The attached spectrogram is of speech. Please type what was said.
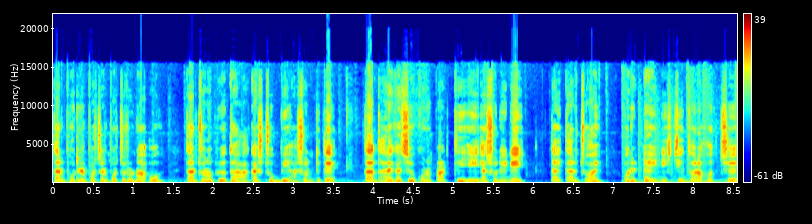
তার ভোটের প্রচার প্রচারণা ও তার জনপ্রিয়তা আকাশচুম্বী আসনটিতে। তার ধারে কাছেও কোনো প্রার্থী এই আসনে নেই। তাই তার জয় অনেকটাই নিশ্চিত ধরা হচ্ছে।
